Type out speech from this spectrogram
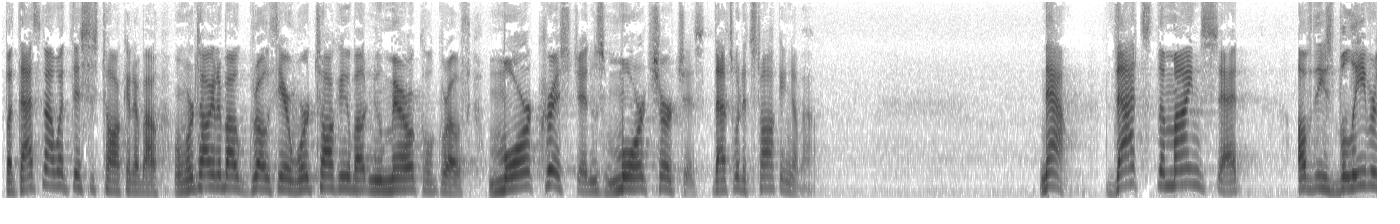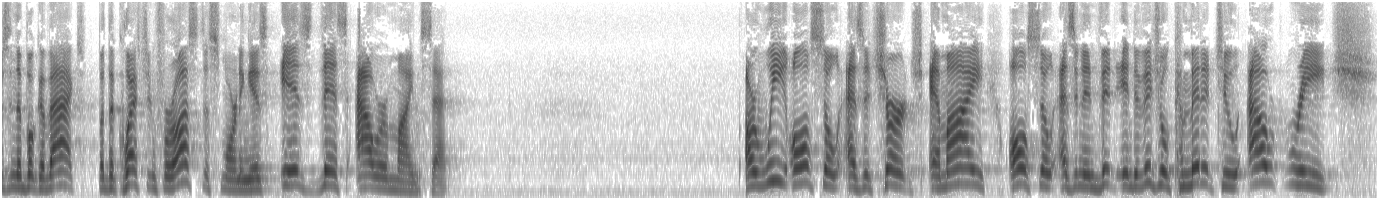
But that's not what this is talking about. When we're talking about growth here, we're talking about numerical growth. More Christians, more churches. That's what it's talking about. Now, that's the mindset of these believers in the book of Acts. But the question for us this morning is is this our mindset? Are we also, as a church, am I also, as an individual, committed to outreach?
